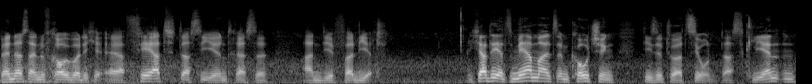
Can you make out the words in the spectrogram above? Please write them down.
wenn das eine Frau über dich erfährt, dass sie ihr Interesse an dir verliert. Ich hatte jetzt mehrmals im Coaching die Situation, dass Klienten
